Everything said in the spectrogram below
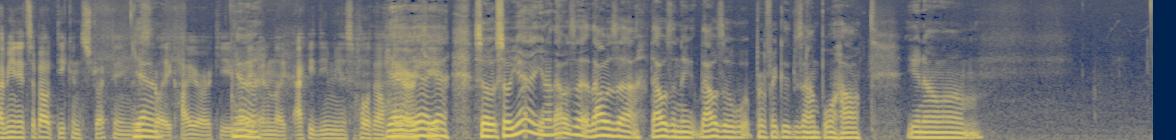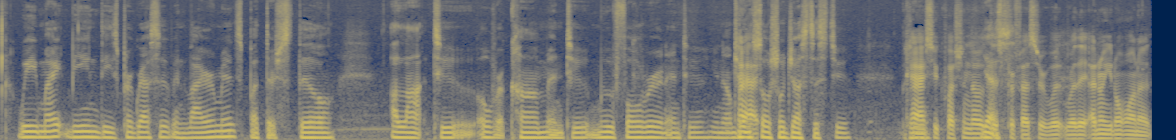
I mean, it's about deconstructing this Yeah. like hierarchy, Yeah. right? And like academia is all about yeah hierarchy. yeah yeah so so yeah you know that was a that was a that was an that was a perfect example how you know um we might be in these progressive environments but there's still a lot to overcome and to move forward and to you know Can bring I- social justice to Can I ask you a question though? Yes. This professor, were, were they? I know you don't want to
